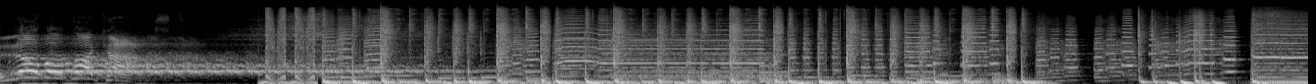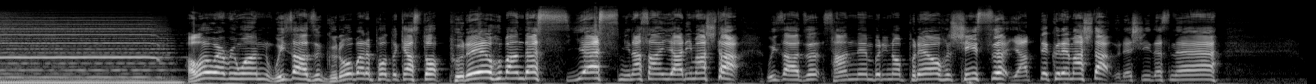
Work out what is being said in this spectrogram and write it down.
Global Podcast. Hello everyone! ウィザーズグローバルポッドキャストプレーオフ版です !Yes! 皆さんやりましたウィザーズ3年ぶりのプレーオフ進出やってくれました嬉しいですね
